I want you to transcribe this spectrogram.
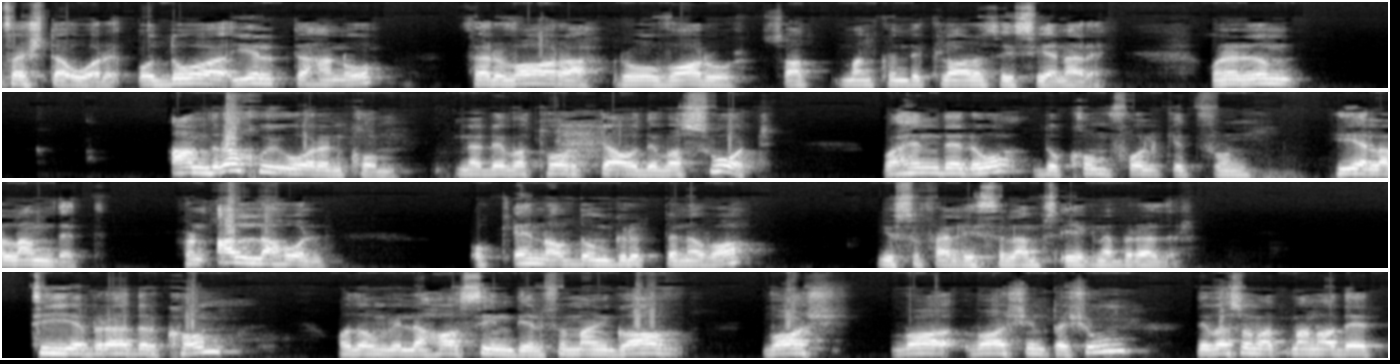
första åren. Och då hjälpte han att förvara råvaror så att man kunde klara sig senare. Och när de andra sju åren kom, när det var torka och det var svårt, vad hände då? Då kom folket från hela landet, från alla håll. Och en av de grupperna var Yusuf al-Islams egna bröder. Tio bröder kom och de ville ha sin del, för man gav vars, var, varsin person. Det var som att man hade ett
